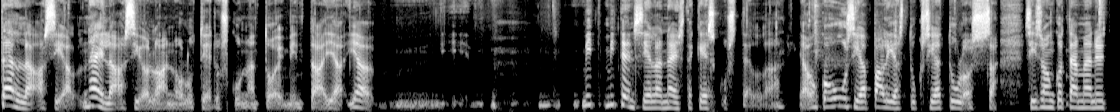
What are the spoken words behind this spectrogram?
tällä asialla, näillä asioilla on ollut eduskunnan toimintaa ja, ja mit, miten siellä näistä keskustellaan ja onko uusia paljastuksia tulossa? Siis onko tämä nyt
